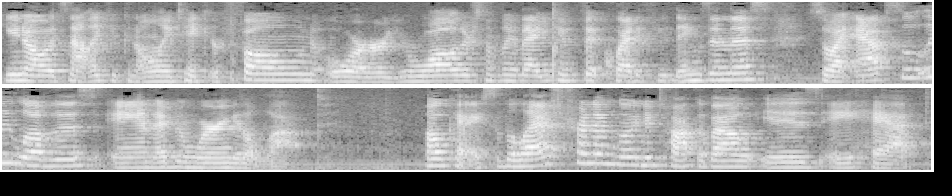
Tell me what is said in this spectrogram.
you know, it's not like you can only take your phone or your wallet or something like that. You can fit quite a few things in this. So I absolutely love this and I've been wearing it a lot. Okay, so the last trend I'm going to talk about is a hat.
